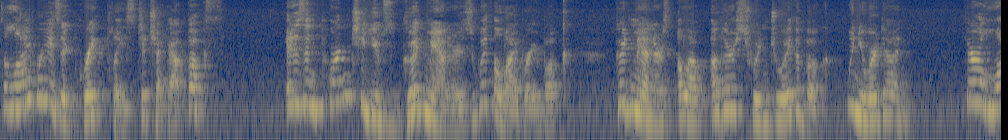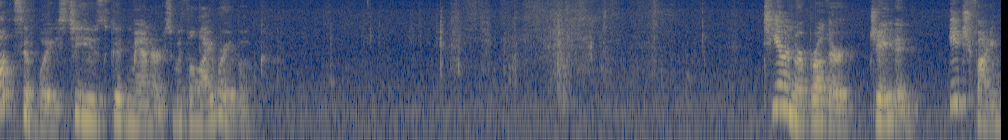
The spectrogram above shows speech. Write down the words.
The library is a great place to check out books. It is important to use good manners with a library book. Good manners allow others to enjoy the book when you are done. There are lots of ways to use good manners with a library book. Tia and her brother, Jaden, each find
